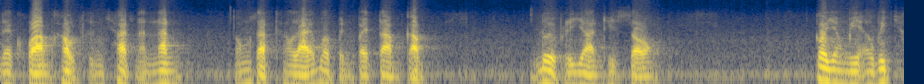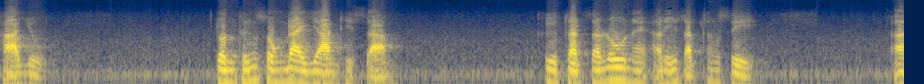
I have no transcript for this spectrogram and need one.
และความเข้าถึงชาตินั้น ๆ ของสัตว์ทั้งหลายว่าเป็นไปตามกรรม ด้วยพระยานที่สอง ก็ยังมีอวิชชาอยู่ จนถึงทรงได้ยานที่สาม คือตรัสรู้ในอริสัตทั้งสี่ อา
